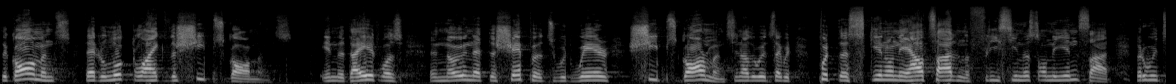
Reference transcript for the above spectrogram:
the garments that look like the sheep's garments. In the day, it was known that the shepherds would wear sheep's garments. In other words, they would put the skin on the outside and the fleeciness on the inside. But it would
